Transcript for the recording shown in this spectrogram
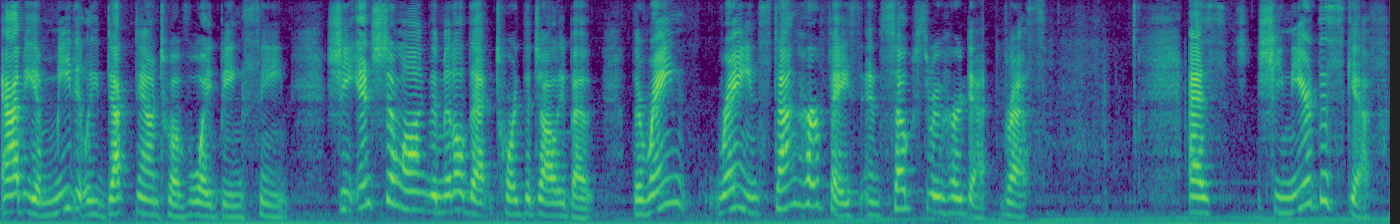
Abby immediately ducked down to avoid being seen. She inched along the middle deck toward the jolly boat. The rain, rain stung her face and soaked through her dress. As she neared the skiff,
